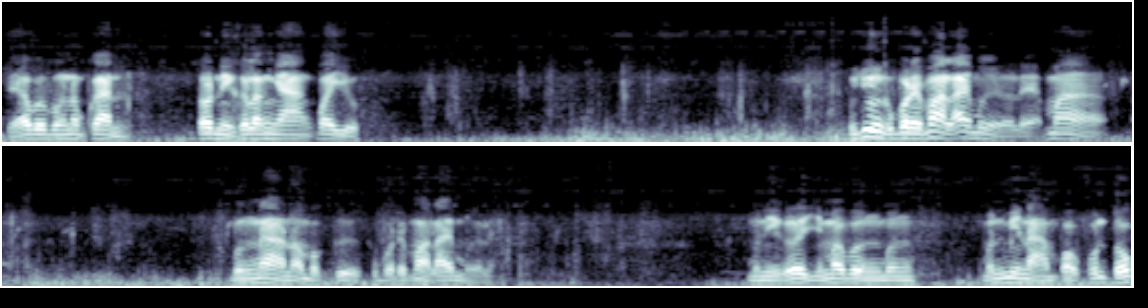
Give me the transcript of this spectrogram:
เดี๋ยวไปเบิงน้ำกัน ตอนนี้กำลังยางไปอยู่ลุงยุ่นกับบริมาหลายมือแล้วแหละมาเบิงหน้าน้องบักกึกกับบริมาหลายมือเลย มันนี้ก็เลยจะมาเบิงเบิงมันมีน้ำออกฝนตก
